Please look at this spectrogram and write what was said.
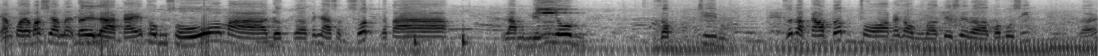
Em quay bác xem này. Đây là cái thông số mà được ờ, cái nhà sản xuất người ta làm miếng nhôm dập chìm rất là cao cấp cho cái dòng ờ, TCR Composite. Đấy.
